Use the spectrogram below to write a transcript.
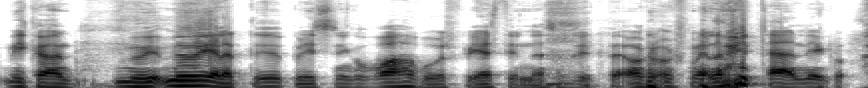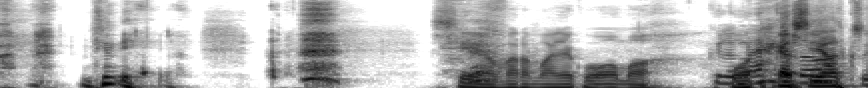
mikä on myyjälle tyypillistä niin vahvuus viestinnässä sitten? On, onko meillä mitään niin kuin... Siinä on varmaan joku oma podcast-jakso.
